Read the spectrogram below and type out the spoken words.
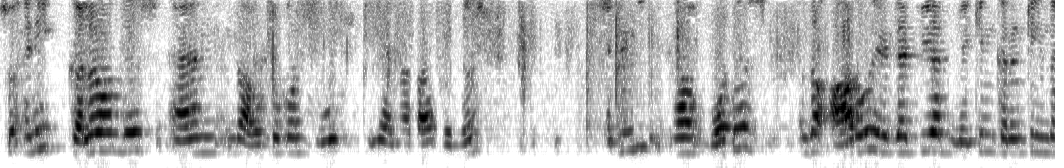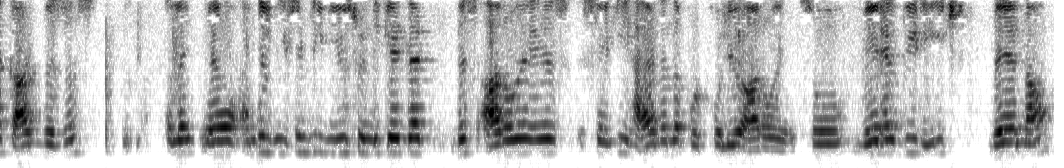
So, any color on this and the outlook on both the business? Secondly, uh, what is the ROA that we are making currently in the card business? Like uh, until recently, we used to indicate that this ROA is slightly higher than the portfolio ROA. So, where have we reached there now?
